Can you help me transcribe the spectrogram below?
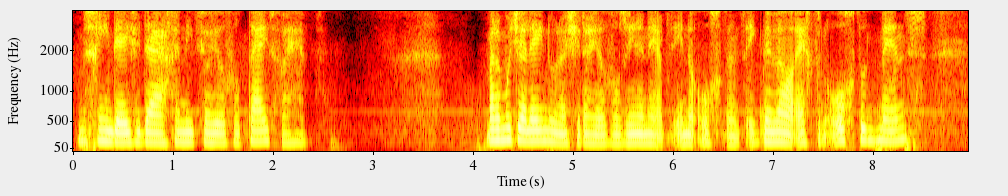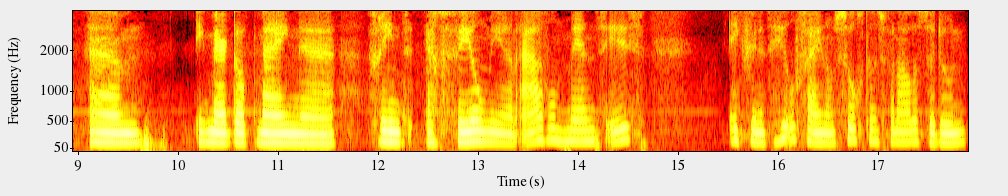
misschien deze dagen niet zo heel veel tijd voor hebt. Maar dat moet je alleen doen als je er heel veel zin in hebt in de ochtend. Ik ben wel echt een ochtendmens. Um, ik merk dat mijn uh, vriend echt veel meer een avondmens is. Ik vind het heel fijn om ochtends van alles te doen.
